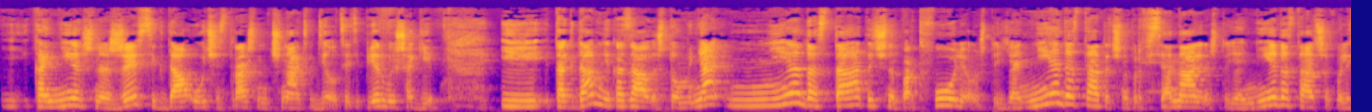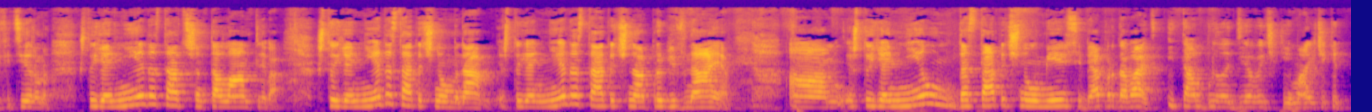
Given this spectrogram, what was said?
и, конечно же, всегда очень страшно начинать делать эти первые шаги. И тогда мне казалось, что у меня недостаточно портфолио, что я недостаточно профессиональна, что я недостаточно квалифицирована, что я недостаточно талантлива, что я недостаточно умна, что я недостаточно пробивная, что я недостаточно умею себя продавать. И там было девочки и мальчики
